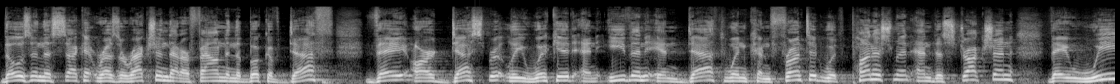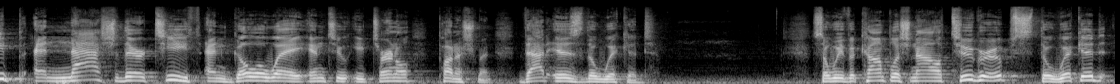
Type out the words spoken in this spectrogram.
Those in the second resurrection that are found in the book of death, they are desperately wicked, and even in death, when confronted with punishment and destruction, they weep and gnash their teeth and go away into eternal punishment. That is the wicked. So we've accomplished now two groups. The wicked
